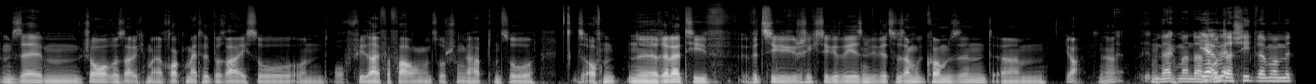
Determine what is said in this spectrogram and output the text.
im selben Genre, sage ich mal, Rock-Metal-Bereich so und auch viel Live-Erfahrung und so schon gehabt und so. Ist auch eine relativ witzige Geschichte gewesen, wie wir zusammengekommen sind. Ähm, ja, ne? Merkt man da einen Ja, Unterschied, wenn man mit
